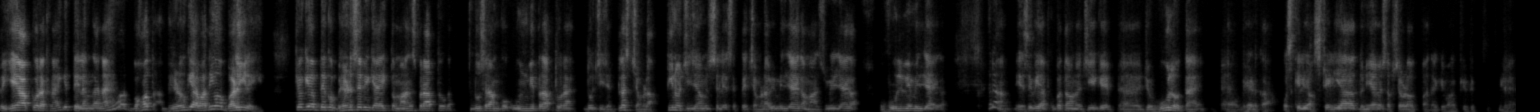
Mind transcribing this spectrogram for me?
तो ये आपको रखना है कि तेलंगाना है और बहुत भेड़ों की आबादी और बढ़ ही रही है। क्योंकि अब देखो, भेड़ से भी क्या एक तो मांस प्राप्त होगा। दूसरा हमको ऊन भी प्राप्त हो रहा है, दो चीज़ें प्लस चमड़ा। तीनों चीज़ें हम इससे ले सकते हैं। चमड़ा भी मिल जाएगा, मांस भी मिल जाएगा, वूल भी मिल जाएगा। है ना? ऐसे भी आपको पता होना चाहिए कि जो वूल होता है भेड़ का, उसके लिए ऑस्ट्रेलिया दुनिया में सबसे बड़ा उत्पादक है कि वहाँ की जो है।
